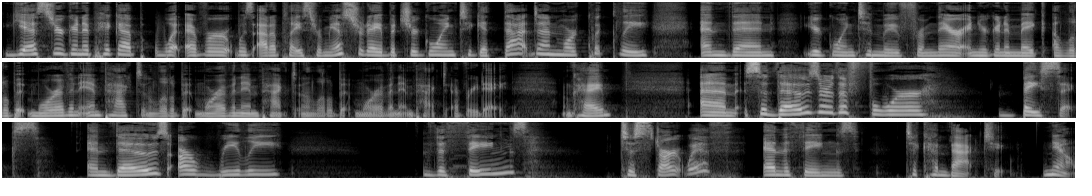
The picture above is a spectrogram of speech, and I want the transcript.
yes, you're going to pick up whatever was out of place from yesterday, but you're going to get that done more quickly. And then you're going to move from there and you're going to make a little bit more of an impact and a little bit more of an impact and a little bit more of an impact every day. Okay. Um, so those are the four basics. And those are really the things to start with and the things to come back to. Now,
